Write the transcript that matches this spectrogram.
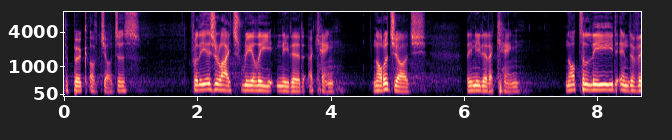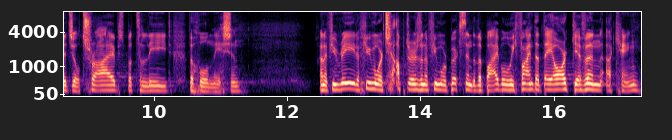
the book of Judges. For the Israelites really needed a king, not a judge. They needed a king, not to lead individual tribes, but to lead the whole nation. And if you read a few more chapters and a few more books into the Bible, we find that they are given a king.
